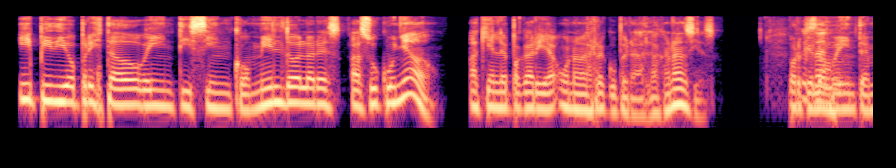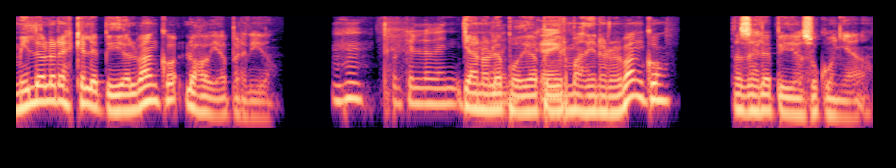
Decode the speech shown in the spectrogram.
y pidió prestado 25 mil dólares a su cuñado, a quien le pagaría una vez recuperadas las ganancias. Porque O sea, los 20 mil dólares que le pidió el banco los había perdido. Porque lo Ya no le podía pedir más dinero al banco, entonces le pidió a su cuñado.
